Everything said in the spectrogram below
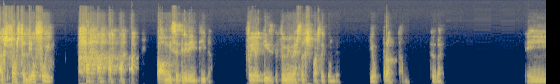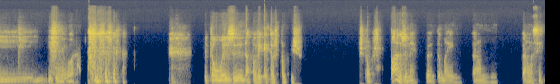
A resposta dele foi: Qual missa tridentina? Foi, a, foi mesmo esta resposta que ele deu. E eu, pronto, tá tudo bem e, e fui-me embora. então, mas eh, dá para ver que até os próprios, os próprios padres, né? Também ficaram, ficaram assim.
